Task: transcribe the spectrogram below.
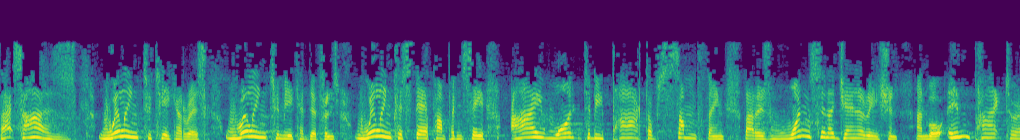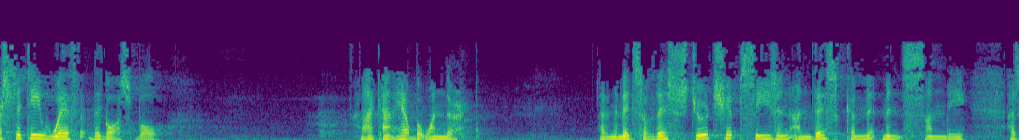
That's us. Willing to take a risk, willing to make a difference, willing to step up and say, I want to be part of something that is once in a generation and will impact our city with the gospel. And I can't help but wonder that in the midst of this stewardship season and this commitment Sunday, as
